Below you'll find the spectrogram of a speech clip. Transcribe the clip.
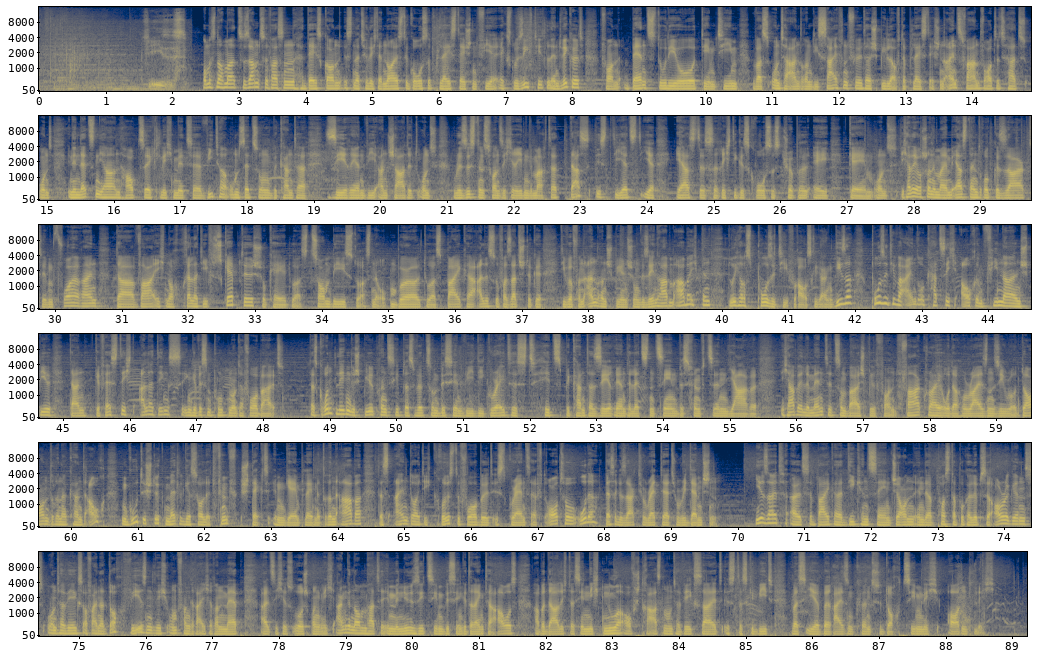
Jesus. Um es nochmal zusammenzufassen, Days Gone ist natürlich der neueste große PlayStation 4 Exklusivtitel, entwickelt von Band Studio, dem Team, was unter anderem die Siphon-Filter-Spiele auf der PlayStation 1 verantwortet hat und in den letzten Jahren hauptsächlich mit äh, Vita-Umsetzungen bekannter Serien wie Uncharted und Resistance von sich reden gemacht hat. Das ist jetzt ihr erstes richtiges großes AAA-Game und ich hatte ja auch schon in meinem Ersteindruck gesagt, im Vorhinein, da war ich noch relativ skeptisch. Okay, du hast Zombies, du hast eine Open World, du hast Biker, alles so Versatzstücke, die wir von anderen Spielen schon gesehen haben. Aber ich bin durchaus positiv rausgegangen. Dieser positive Eindruck hat sich auch im finalen Spiel dann gefestigt, allerdings in gewissen Punkten unter Vorbehalt. Das grundlegende Spielprinzip, das wirkt so ein bisschen wie die Greatest Hits bekannter Serien der letzten 10 bis 15 Jahre. Ich habe Elemente zum Beispiel von Far Cry oder Horizon Zero Dawn drin erkannt. Auch ein gutes Stück Metal Gear Solid 5 steckt im Gameplay mit drin, aber das eindeutig größte Vorbild ist Grand Theft Auto oder besser gesagt Red Dead Redemption. Ihr seid als Biker Deacon St. John in der Postapokalypse Oregons unterwegs auf einer doch wesentlich umfangreicheren Map, als ich es ursprünglich angenommen hatte. Im Menü sieht sie ein bisschen gedrängter aus, aber dadurch, dass ihr nicht nur auf Straßen unterwegs seid, ist das Gebiet, was ihr bereisen könnt, doch ziemlich ordentlich.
